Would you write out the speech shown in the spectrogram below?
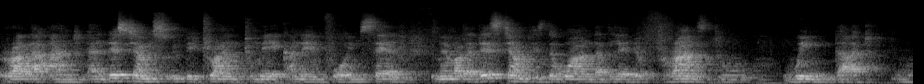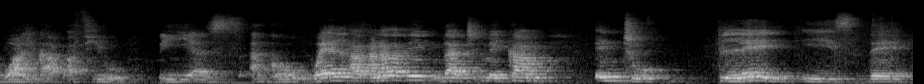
rather, and, and Deschamps will be trying to make a name for himself. Remember that Deschamps is the one that led France to win that World Cup a few years ago. Well, another thing that may come into play is the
